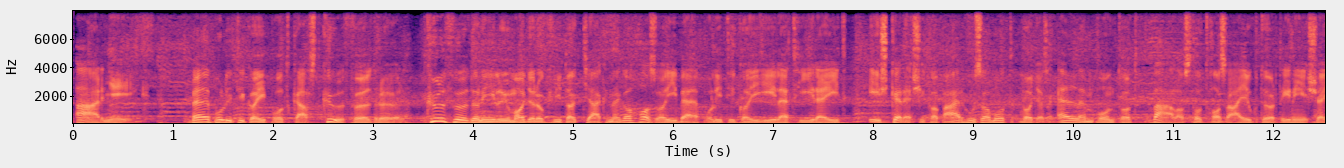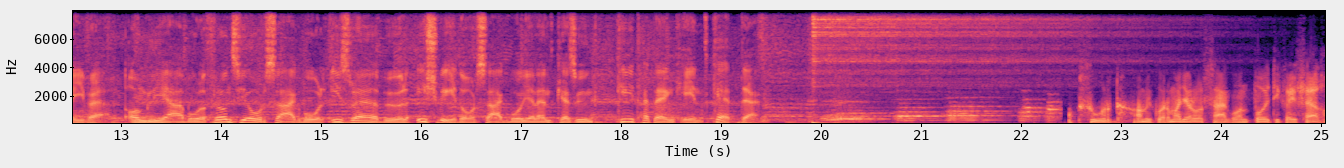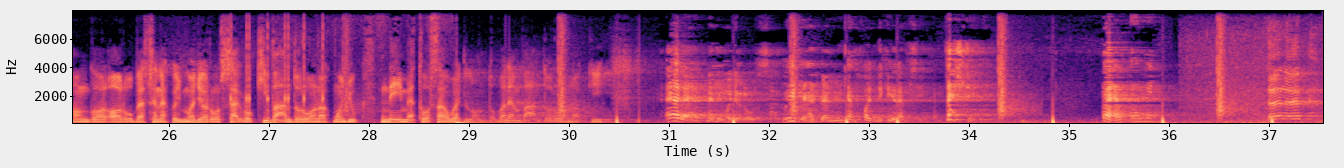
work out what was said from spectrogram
Árnyék. Belpolitikai podcast külföldről. Külföldön élő magyarok vitatják meg a hazai belpolitikai élethíreit, és keresik a párhuzamot vagy az ellenpontot választott hazájuk történéseivel. Angliából, Franciaországból, Izraelből és Svédországból jelentkezünk két hetenként kedden abszurd, amikor Magyarországon politikai felhanggal arról beszélnek, hogy Magyarországról kivándorolnak mondjuk Németországba vagy Londonba. Nem vándorolnak ki. El lehet menni Magyarországba. Így lehet bennünket hagyni, kérem szépen. Tessék! Lehet menni. Önök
